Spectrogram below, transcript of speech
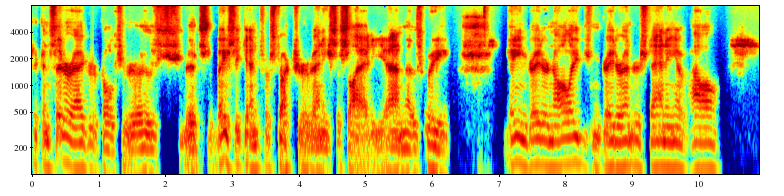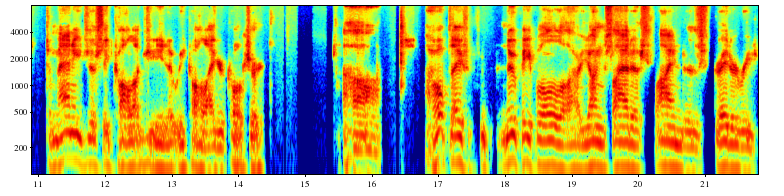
to consider agriculture as it's the basic infrastructure of any society. And as we gain greater knowledge and greater understanding of how to manage this ecology that we call agriculture, uh, I hope they new people or young scientists find as greater re,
